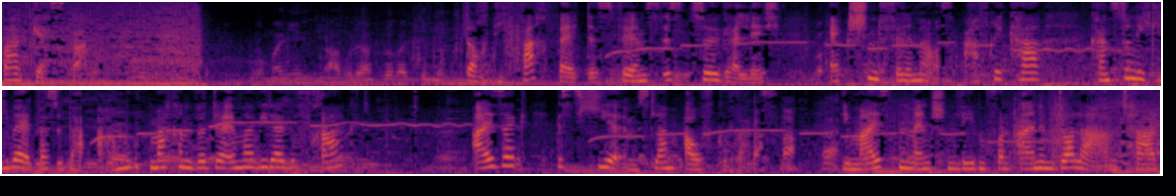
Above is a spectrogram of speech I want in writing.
war gestern. Doch die Fachwelt des Films ist zögerlich. Actionfilme aus Afrika? Kannst du nicht lieber etwas über Armut machen, wird er immer wieder gefragt. Isaac ist hier im Slum aufgewachsen. Die meisten Menschen leben von einem Dollar am Tag.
